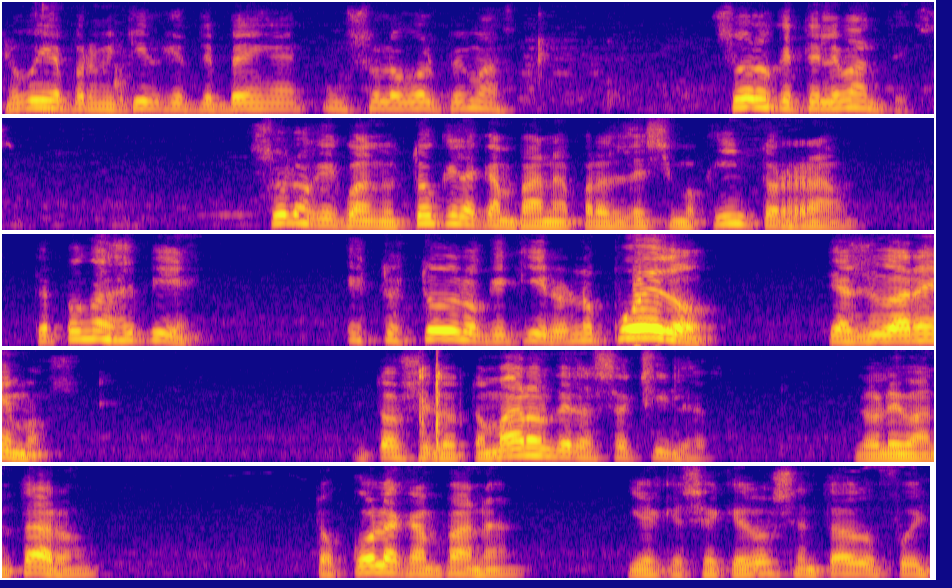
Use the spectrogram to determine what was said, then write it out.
no voy a permitir que te peguen un solo golpe más, solo que te levantes. Solo que cuando toque la campana para el decimoquinto round, te pongas de pie. Esto es todo lo que quiero. No puedo. Te ayudaremos. Entonces lo tomaron de las axilas, lo levantaron, tocó la campana y el que se quedó sentado fue.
